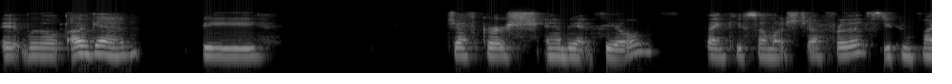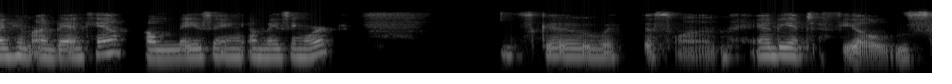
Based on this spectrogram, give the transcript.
it will again be Geoff Gersh Ambient Fields. Thank you so much, Geoff, for this. You can find him on Bandcamp. Amazing, amazing work. Let's go with this one, Ambient Fields.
